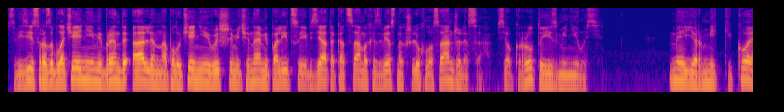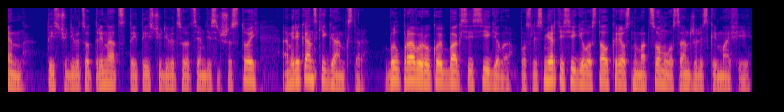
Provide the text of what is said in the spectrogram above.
в связи с разоблачениями Бренды Аллен о получении высшими чинами полиции взяток от самых известных шлюх Лос-Анджелеса, все круто изменилось. Мейер Микки Коэн, 1913-1976, американский гангстер, был правой рукой Бакси Сигела, после смерти Сигела стал крестным отцом лос-анджелесской мафии.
